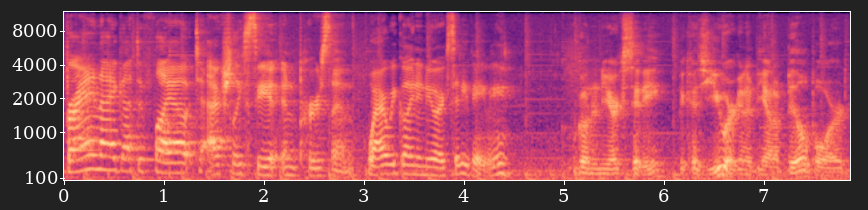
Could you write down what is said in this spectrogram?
Brian and I got to fly out to actually see it in person. Why are we going to New York City, baby? We're going to New York City because you are going to be on a billboard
